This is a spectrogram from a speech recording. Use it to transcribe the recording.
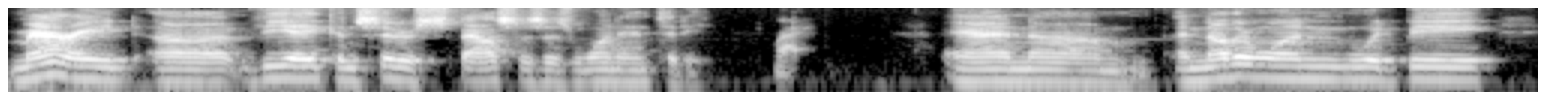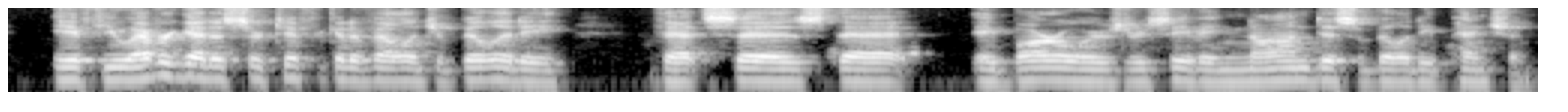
married uh, VA considers spouses as one entity. Right. And um, another one would be if you ever get a certificate of eligibility that says that a borrower is receiving non disability pension,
